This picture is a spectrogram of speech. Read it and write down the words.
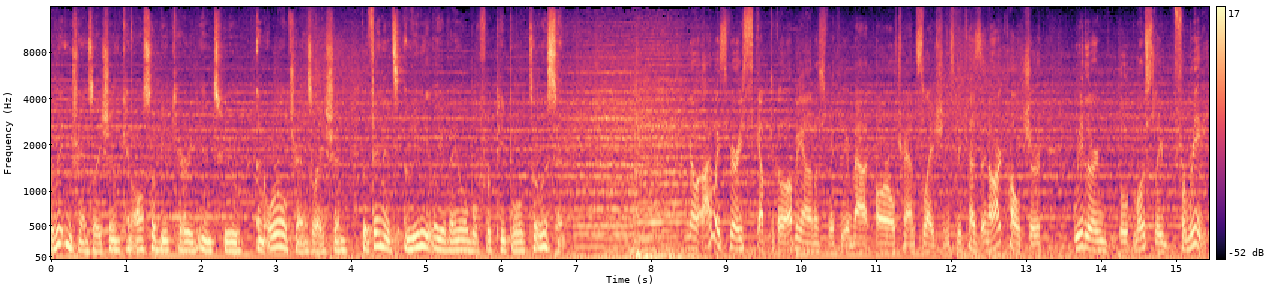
a written translation can also be carried into an oral translation, but then it's immediately available for people to listen. Know, I was very skeptical, I'll be honest with you, about oral translations because in our culture, we learn mostly from reading.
